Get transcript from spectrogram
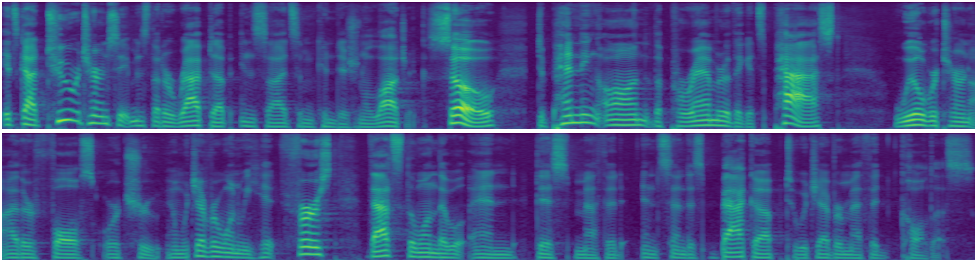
it's got two return statements that are wrapped up inside some conditional logic. So, depending on the parameter that gets passed, will return either false or true. And whichever one we hit first, that's the one that will end this method and send us back up to whichever method called us.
